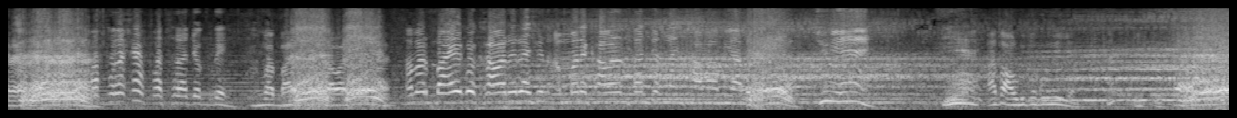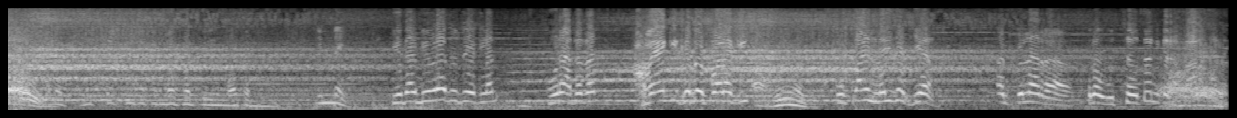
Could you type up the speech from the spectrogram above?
પથરા ખા પથરા ચોક દે. અમાર બાઈક ખાવાનું અમાર બાએ કોઈ ખાવા નહીં રાખ્યું ને અમને ખાવાનું પંચર લઈને ખાવા આવી આવે શું હે? આ તો આવડું ચકડું નહીં એમ નહીં. તેદાર બીવડાતું હતું એકલા પૂરા હતા હવે કી ખબર પડે કી? ઉપાય લઈ જા ઘેર. અને પેલા પેલો ઉત્સવ હતો ને કે બાળકોને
